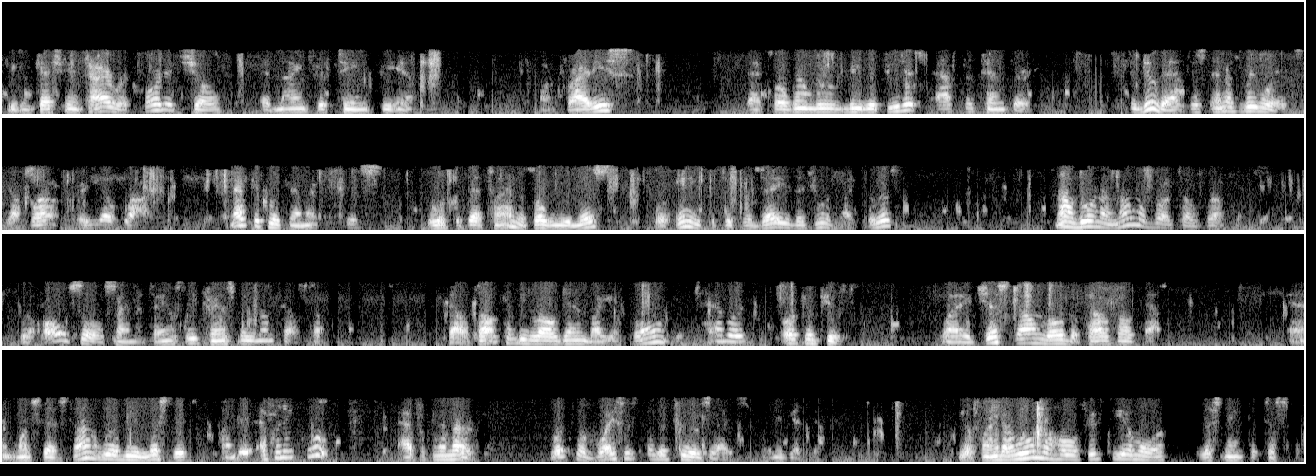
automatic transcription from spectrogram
you can catch the entire recorded show at 9.15 p.m. On Fridays, that program will be repeated after 10.30. To do that, just enter three words, Yahweh Radio Live. And after clicking on it, just look at that time, the program you missed, or any particular day that you would like to listen. Now, during our normal broadcast broadcast, we're also simultaneously transmitting on Paltalk. Paltalk can be logged in by your phone, your tablet, or computer. Why, just download the Paltalk app. And once that's done, we'll be listed under Ethnic Group. African American. Look for Voices of the Israelites when you get there. You'll find our room will hold 50 or more listening participants.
